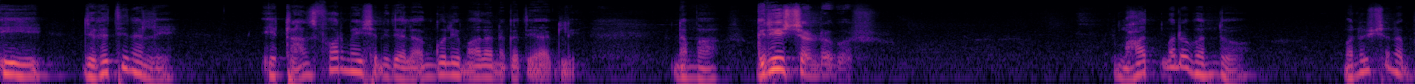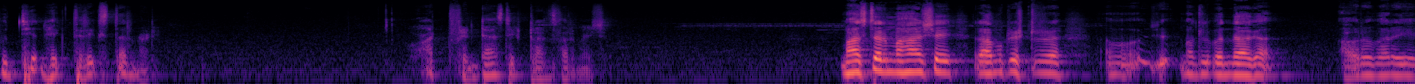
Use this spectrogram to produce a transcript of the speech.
ಈ ಜಗತ್ತಿನಲ್ಲಿ ಈ ಟ್ರಾನ್ಸ್ಫಾರ್ಮೇಷನ್ ಇದೆಯಲ್ಲ ಅಂಗುಲಿ ಮಾಲನ ಕಥೆ ಆಗಲಿ, ನಮ್ಮ ಗಿರೀಶ್ ಚಂದ್ರ ಘೋಷ್. ಮಹಾತ್ಮರು ಬಂದು ಮನುಷ್ಯನ ಬುದ್ಧಿಯನ್ನು ಹೇಗೆ ತಿರುಗಿಸ್ತಾರೆ ನೋಡಿ. What fantastic transformation master Mahashaya ರಾಮಕೃಷ್ಣರ ಮೊದಲು ಬಂದಾಗ ಅವರು ಬರೀ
